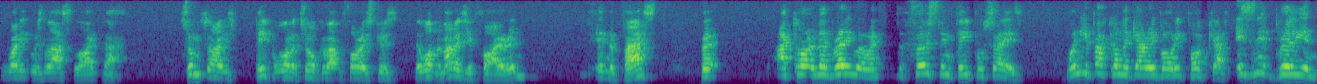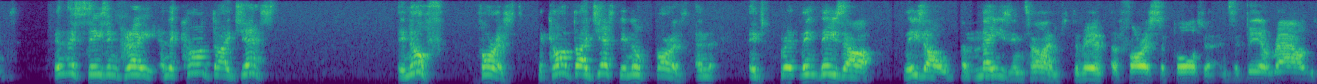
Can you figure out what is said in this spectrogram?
when it was last like that. Sometimes people want to talk about Forest because they want the manager firing in the past. But I can't remember anywhere when the first thing people say is, when you're back on the Garibaldi podcast, isn't it brilliant? Isn't this season great? And they can't digest enough Forest. They can't digest enough Forest. And it's these are these are amazing times to be a, a Forest supporter and to be around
